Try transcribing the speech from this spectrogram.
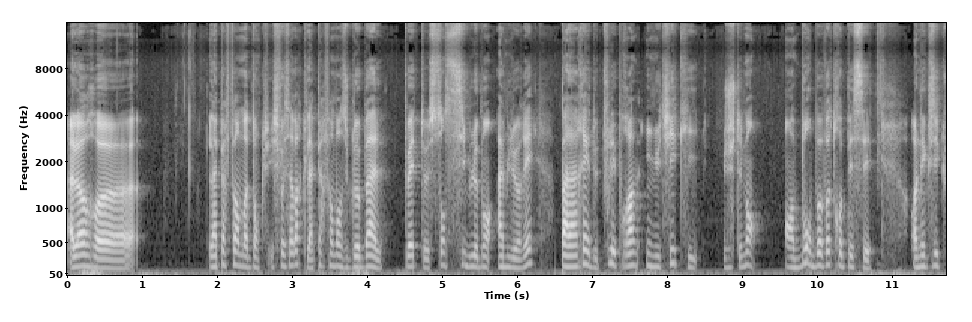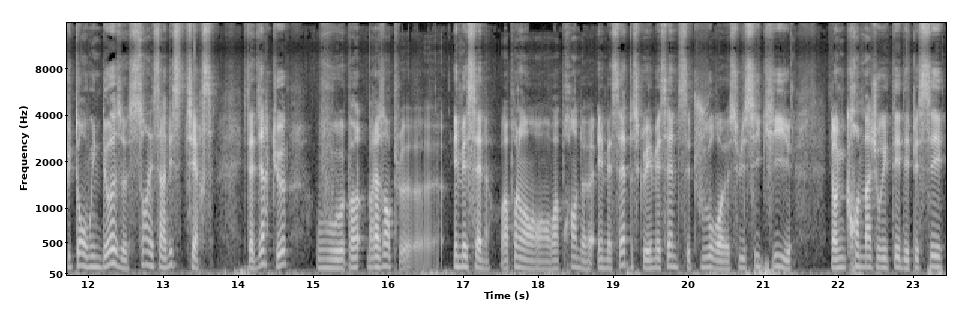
Alors, euh, la performance, donc il faut savoir que la performance globale peut être sensiblement améliorée par l'arrêt de tous les programmes inutiles qui justement embourbent votre PC en exécutant Windows sans les services tierces. C'est-à-dire que vous, par, exemple, euh, MSN, on va prendre, prendre euh, MSN parce que MSN c'est toujours celui-ci qui, dans une grande majorité des PC,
